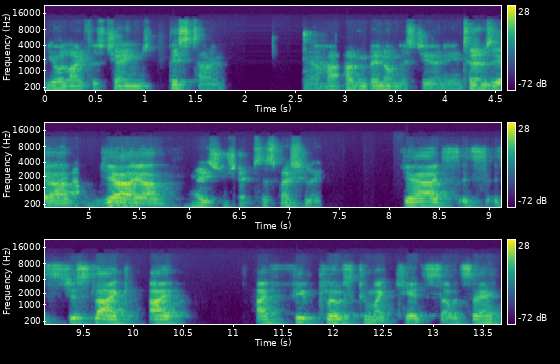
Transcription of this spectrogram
your life has changed this time? You know, having been on this journey in terms of yeah, yeah, yeah, relationships, especially. Yeah, it's it's it's just like I I feel close to my kids. I would say.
